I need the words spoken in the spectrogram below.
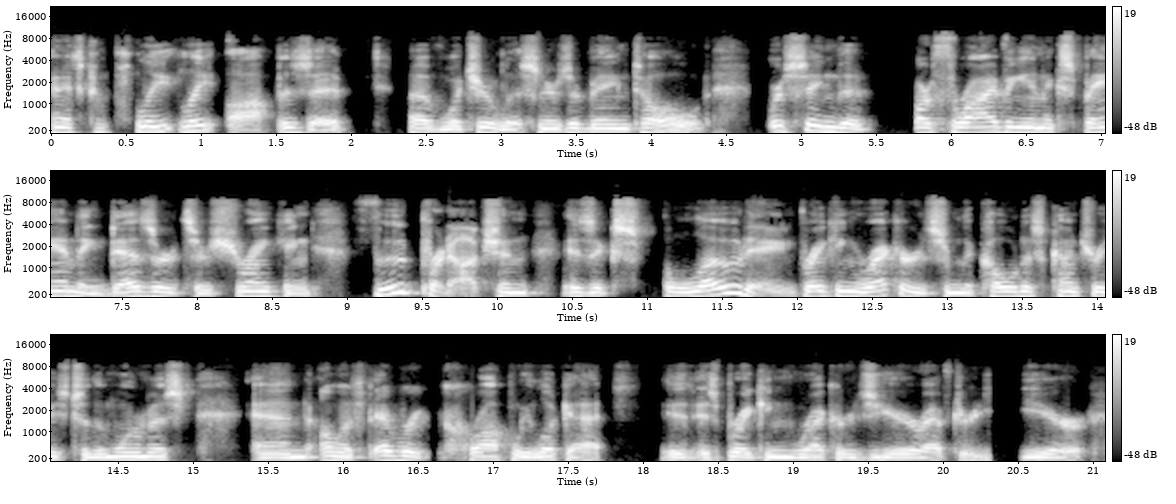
and it's completely opposite of what your listeners are being told. We're seeing that are thriving and expanding. Deserts are shrinking. Food production is exploding, breaking records from the coldest countries to the warmest. And almost every crop we look at is, is breaking records year after year.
